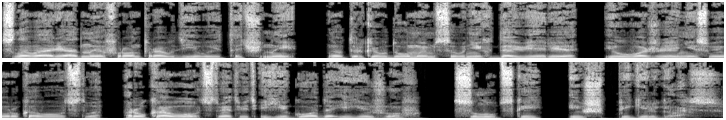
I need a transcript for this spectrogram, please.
Слова Ариадны фронт правдивы и точны, но только вдумаемся в них доверие и уважение своего руководства. Руководство — это ведь Егода и Ежов, Слуцкий и Шпигельглаз.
